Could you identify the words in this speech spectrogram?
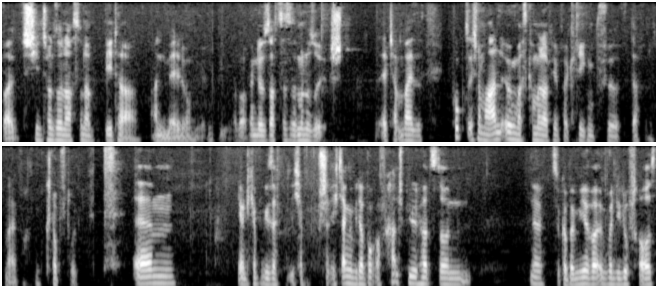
es schien schon so nach so einer Beta-Anmeldung irgendwie. Aber wenn du sagst, das ist immer nur so etappenweise, guckt euch nochmal an, irgendwas kann man auf jeden Fall kriegen für dafür, dass man einfach einen Knopf drückt. Ähm, ja, und ich habe gesagt, ich habe schon echt lange wieder Bock auf Handspiel, Hearthstone, ne, sogar bei mir war irgendwann die Luft raus.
